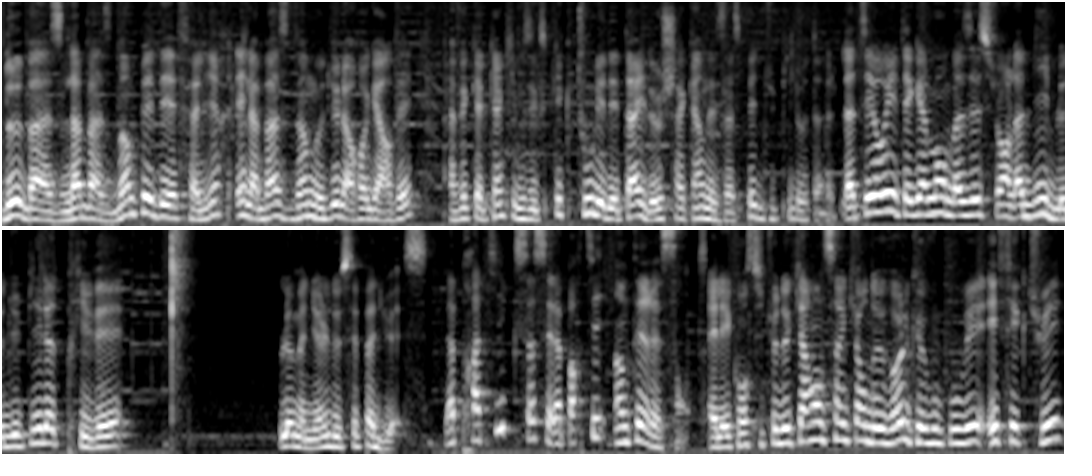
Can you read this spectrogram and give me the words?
deux bases, la base d'un PDF à lire et la base d'un module à regarder avec quelqu'un qui vous explique tous les détails de chacun des aspects du pilotage. La théorie est également basée sur la Bible du pilote privé, le manuel de CEPA-du-S. La pratique, ça c'est la partie intéressante. Elle est constituée de 45 heures de vol que vous pouvez effectuer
